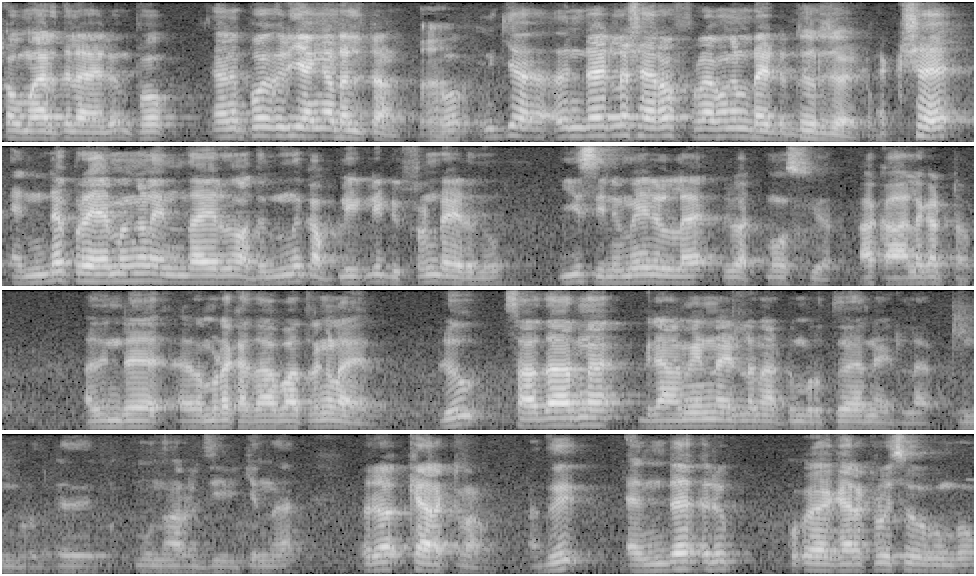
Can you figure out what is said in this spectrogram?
കൗമാരത്തിലായാലും ഇപ്പോൾ ഞാനിപ്പോൾ ഒരു യങ് അഡൽട്ട് ആണ്. അപ്പോൾ എനിക്ക് അതിന്റെതായിട്ടുള്ള ഷെയർ ഓഫ് പ്രേമങ്ങൾ ഉണ്ടായിട്ടുണ്ട്. തീർച്ചയായിട്ടും. പക്ഷേ എന്റെ പ്രേമങ്ങൾ എന്തായിരുന്നു? അതിൽ നിന്ന് കംപ്ലീറ്റ്ലി ഡിഫറെന്റ് ആയിരുന്നു ഈ സിനിമയിലുള്ള ഒരു അറ്റ്മോസ്ഫിയർ ആ കാലഘട്ടം. അതിന്റെ നമ്മുടെ കഥാപാത്രങ്ങളായാലും. ഒരു സാധാരണ ഗ്രാമീണനായിട്ടുള്ള നാട്ടുമ്പുറത്തുകാരനായിട്ടുള്ള മൂന്നാറിൽ ജീവിക്കുന്ന ഒരു ക്യാരക്ടറാണ് അത് എന്റെ ഒരു ക്യാരക്ടർ വെച്ച് നോക്കുമ്പോൾ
